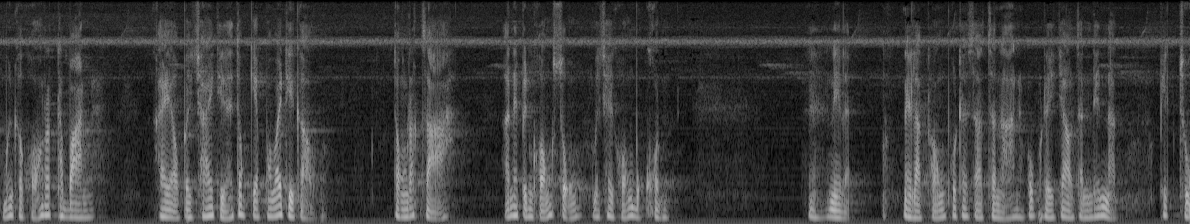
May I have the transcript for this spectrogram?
เหมือนกับของรัฐบาล ใครเอาไปใช้ที่ไหนต้องเก็บมาไว้ที่เก่า ต้องรักษา อันนี้เป็นของสงฆ์ไม่ใช่ของบุคคลนี่แหละ ในหลักของพุทธศาสนาพระพุทธเจ้าท่านเน้นหนัก ภิกษุ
